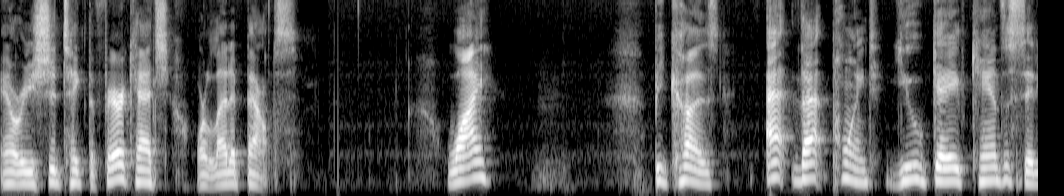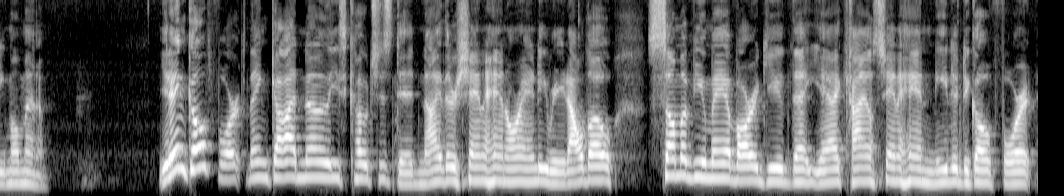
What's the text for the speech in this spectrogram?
Or you should take the fair catch or let it bounce. Why? Because at that point, you gave Kansas City momentum. You didn't go for it. Thank God none of these coaches did, neither Shanahan or Andy Reid. Although some of you may have argued that, yeah, Kyle Shanahan needed to go for it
